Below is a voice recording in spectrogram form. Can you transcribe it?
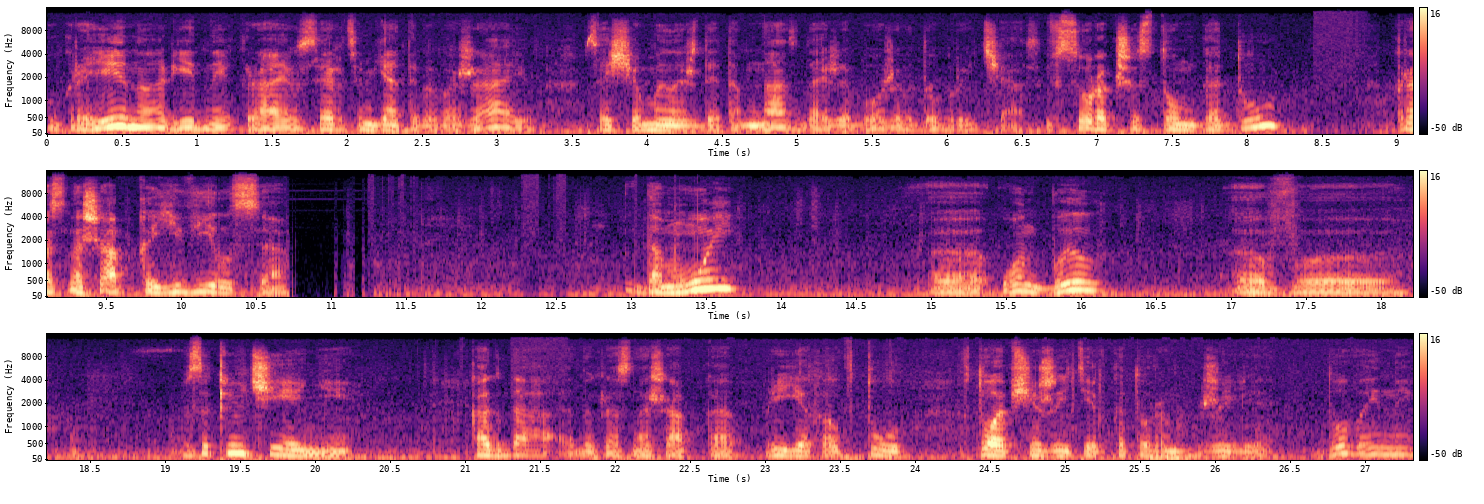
Україно, рідний краю, серцем я тебе вважаю, все, що миле жде там нас, дай же Боже в добрый час. В 46 году Красношапка явился домой. Э, Он был э, в, в заключении, когда Красношапка приехал в, ту, в то общежитие, в котором жили до войны,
